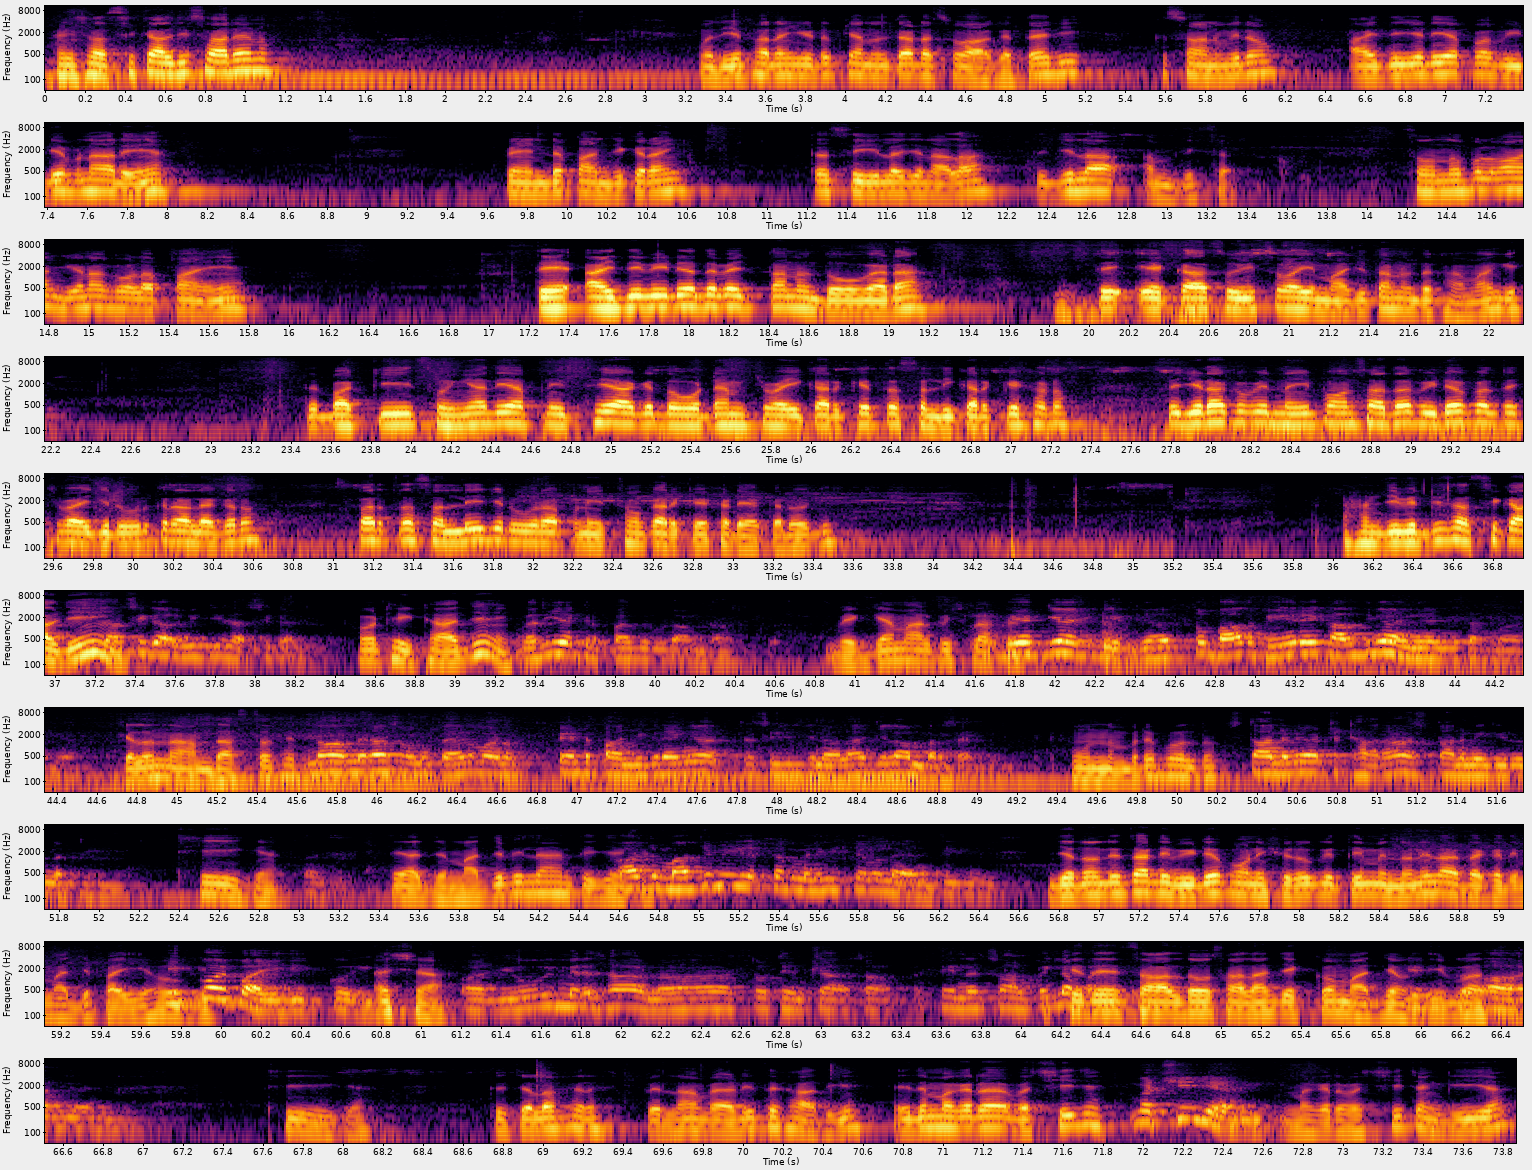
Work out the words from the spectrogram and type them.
ਹਾਂਜੀ, ਸਤਿ ਸ਼੍ਰੀ ਅਕਾਲ ਜੀ ਸਾਰਿਆਂ ਨੂੰ। ਵਧੀਆ ਫਾਰਮ YouTube ਚੈਨਲ ਤੁਹਾਡਾ ਸਵਾਗਤ ਹੈ ਜੀ। ਕਿਸਾਨ ਵੀਰੋ, ਅੱਜ ਦੀ ਜਿਹੜੀ ਆਪਾਂ ਵੀਡੀਓ ਬਣਾ ਰਹੇ ਹਾਂ, ਪਿੰਡ ਪੰਜ ਕਰਾਈ ਤਹਿਸੀਲ ਅਜਨਾਲਾ ਤੇ ਜ਼ਿਲ੍ਹਾ ਅੰਮ੍ਰਿਤਸਰ। ਸੋਨੂ ਭਲਵਾਨ ਜੀ ਉਹਨਾਂ ਕੋਲ ਆਪਾਂ ਆਏ ਹਾਂ। ਤੇ ਅੱਜ ਦੀ ਵੀਡੀਓ ਦੇ ਵਿੱਚ ਤੁਹਾਨੂੰ ਦੋ ਵੈੜਾ ਤੇ ਇੱਕ ਆ ਸੂਈ ਸਵਾਈ ਮੱਝ ਤੁਹਾਨੂੰ ਦਿਖਾਵਾਂਗੇ। ਤੇ ਬਾਕੀ ਸੂਈਆਂ ਦੀ ਆਪਣੀ ਇੱਥੇ ਆ ਕੇ ਦੋ ਟਾਈਮ ਚਵਾਈ ਕਰਕੇ ਤਸੱਲੀ ਕਰਕੇ ਖੜੋ। ਤੇ ਜਿਹੜਾ ਕੋਈ ਨਹੀਂ ਪਹੁੰਚ ਸਕਦਾ ਵੀਡੀਓ ਕਾਲ ਤੇ ਚਵਾਈ ਜ਼ਰੂਰ ਕਰਾ ਲਿਆ ਕਰੋ। ਪਰ ਤਸੱਲੀ ਜ਼ਰੂਰ ਆਪਣੀ ਇੱਥੋਂ ਕਰਕੇ ਖੜਿਆ ਕਰੋ ਜੀ। ਹਾਂਜੀ ਵੀਰ ਜੀ ਸਤਿ ਸ਼੍ਰੀ ਅਕਾਲ ਜੀ। ਸਤਿ ਸ਼੍ਰੀ ਅਕਾਲ ਵੀਰ ਜੀ ਸਤਿ ਸ਼੍ਰੀ ਅਕਾਲ ਹੋਰ ਠੀਕ ਠਾਕ ਜੀ? ਵਧੀਆ ਕਿਰਪਾ ਗੁਰੂ ਰਾਮਦਾਸ ਵਿਕ ਗਿਆ ਮਾਲ ਪਿਛਲਾ ਵੇ ਅੱਗੇ ਜੀ ਵੇਖ ਗਿਆ। ਉਸ ਤੋਂ ਬਾਅਦ ਫੇਰ ਇਹ ਕੱਲ ਦੀਆਂ ਆਈਆਂ ਜੀ ਵਾਲੀਆਂ ਚਲੋ ਨਾਮ ਦੱਸ ਦੋ ਫਿਰ। ਨਾਮ ਮੇਰਾ ਸੋਨੂੰ ਪਹਿਲਵਾਨ ਪਿੰਡ ਪੰਜ ਗਰਾਈਆਂ ਤਹਿਸੀਲ ਜਨਾਲਾ ਜ਼ਿਲ੍ਹਾ ਅੰਮ੍ਰਿਤਸਰ। ਫੋਨ ਨੰਬਰ ਬੋਲ ਦੋ 97818 97029 ਜੀ। ਠੀਕ ਹੈ। ਤੇ ਅੱਜ ਮੱਝ ਵੀ ਲੈਣਤੀ ਜੇ? ਅੱਜ ਮੱਝ ਵੀ ਇੱਕ ਮਿਲੀ ਚਲੋ ਲੈਣ ਤੀ ਜੀ। ਜਦੋਂ ਦੀ ਤੁਹਾਡੀ ਵੀਡੀਓ ਪਾਉਣੀ ਸ਼ੁਰੂ ਕੀਤੀ ਮੈਨੂੰ ਨਹੀਂ ਲੱਗਦਾ ਕਦੀ ਮੱਝ ਪਾਈ ਹੋਊਗੀ। ਇੱਕੋ ਹੀ ਪਾਈ ਇੱਕੋ ਹੀ। ਅੱਛਾ। ਹਾਂਜੀ ਉਹ ਵੀ ਮੇਰੇ ਹਿਸਾਬ ਨਾਲ ਤੋਂ 3-4 ਸਾਲ 3 ਸਾਲ ਪਹਿਲਾਂ ਕਿਤੇ ਸਾਲ ਦੋ ਸਾਲਾਂ 'ਚ ਇੱਕੋ ਮੱਝ ਆਉਂਦੀ ਬਸ। ਹਾਂਜੀ ਹਾਂਜੀ। ਠੀਕ ਹੈ। ਤੇ ਚਲੋ ਫਿਰ ਪਹਿਲਾਂ ਵੈੜੀ ਦਿਖਾ ਦਈਏ। ਇਹਦੇ ਮਗਰ ਵੱਛੀ ਜੇ? ਮੱਛੀ ਜੀ ਆਂਦੀ ਮਗਰ ਵੱਛੀ ਚੰਗੀ ਆ।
